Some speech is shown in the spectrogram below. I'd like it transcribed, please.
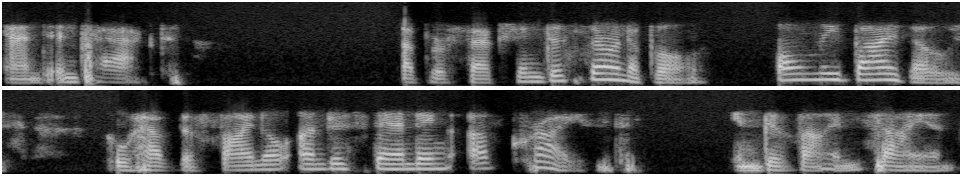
and intact, a perfection discernible only by those who have the final understanding of Christ in divine science.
